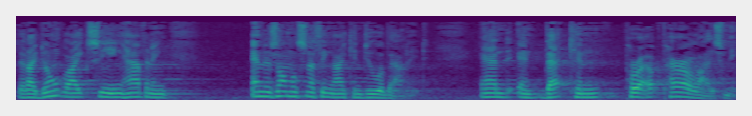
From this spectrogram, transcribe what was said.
that I don't like seeing happening and there's almost nothing I can do about it. And, and that can par- paralyze me.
